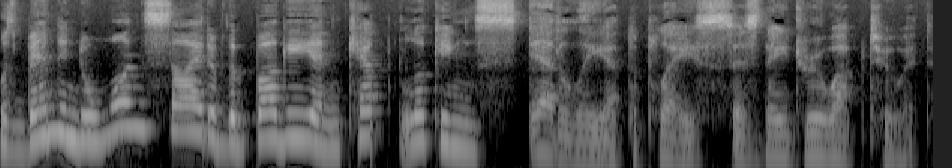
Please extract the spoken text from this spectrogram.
was bending to one side of the buggy and kept looking steadily at the place as they drew up to it.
